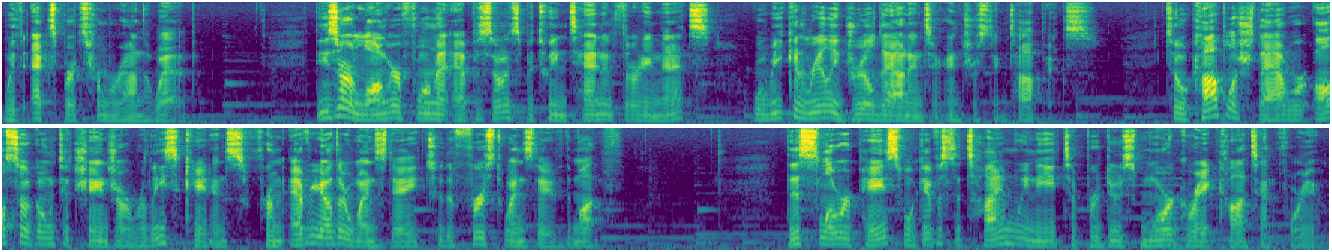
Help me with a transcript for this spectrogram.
with experts from around the web. These are longer format episodes between 10 and 30 minutes where we can really drill down into interesting topics. To accomplish that, we're also going to change our release cadence from every other Wednesday to the first Wednesday of the month. This slower pace will give us the time we need to produce more great content for you.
